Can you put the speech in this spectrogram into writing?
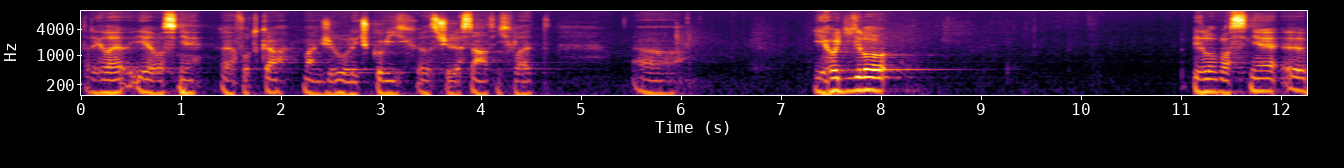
Tadyhle je vlastně fotka manželů Ličkových z 60. let. Jeho dílo bylo vlastně, eh,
